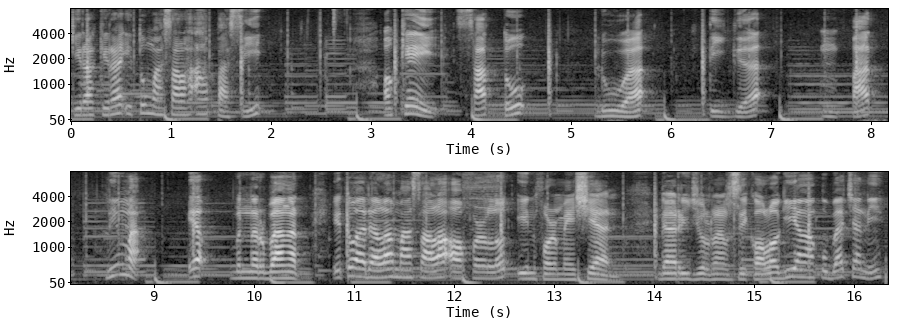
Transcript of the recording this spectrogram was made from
kira-kira itu masalah apa sih? Oke, okay, satu, dua, tiga, empat, lima. Yap, bener banget. Itu adalah masalah overload information. Dari jurnal psikologi yang aku baca nih,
